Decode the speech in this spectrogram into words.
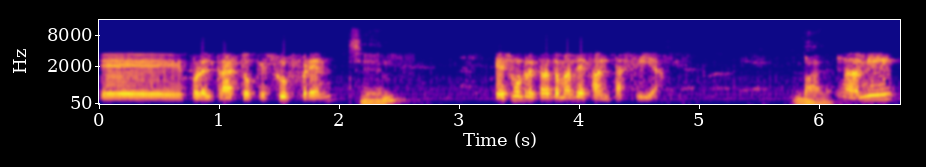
eh, por el trato que sufren, es un retrato más de fantasía. Vale. A mí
